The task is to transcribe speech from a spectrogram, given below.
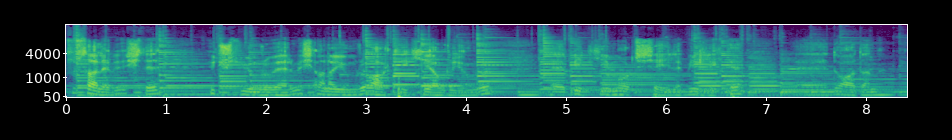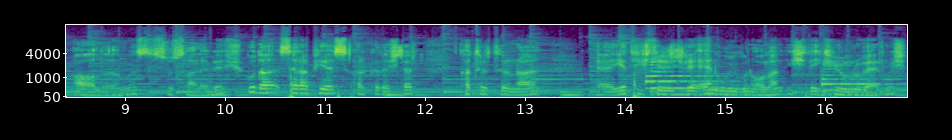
Su salebi işte 3 yumru vermiş. Ana yumru artı 2 yavru yumru. Ee, bitki mor çiçeğiyle birlikte e, doğadan aldığımız su salebi. Bu da Serapies arkadaşlar. Katır tırnağı e, yetiştiriciliğe en uygun olan işte iki yumru vermiş.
